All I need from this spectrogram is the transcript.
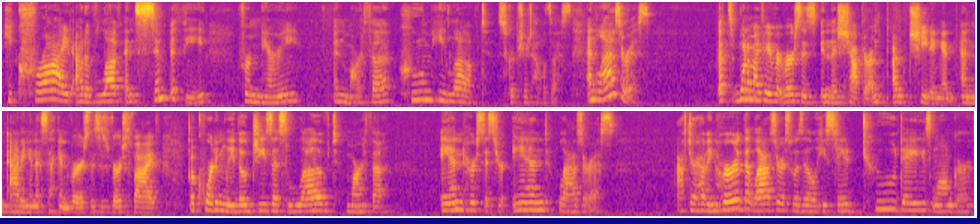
he cried out of love and sympathy for Mary and Martha, whom he loved, scripture tells us, and Lazarus. That's one of my favorite verses in this chapter. I'm, I'm cheating and, and adding in a second verse. This is verse 5. Accordingly, though Jesus loved Martha and her sister and Lazarus, after having heard that Lazarus was ill, he stayed two days longer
